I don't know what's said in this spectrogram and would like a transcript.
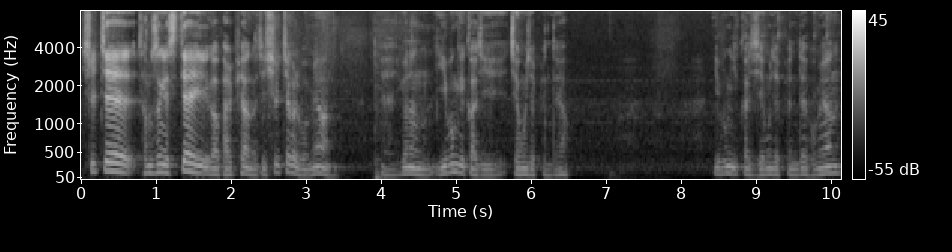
실제 삼성 SDI가 발표한 어제 실적을 보면 예, 이거는 2분기까지 재무제표인데요. 2분기까지 재무제표인데 보면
